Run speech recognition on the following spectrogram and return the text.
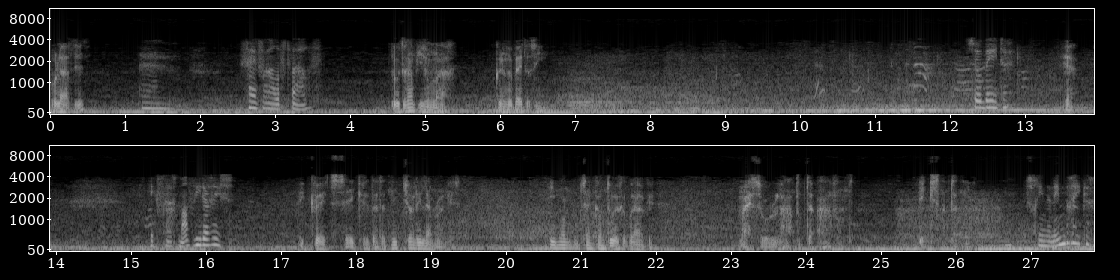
Hoe laat is het? Ehm, vijf voor half twaalf. Doe het raampje omlaag. Kunnen we beter zien. Zo beter. Ja. Ik vraag me af wie daar is. Ik weet zeker dat het niet Charlie Lamron is. Iemand moet zijn kantoor gebruiken. Maar zo laat op de avond. Ik snap dat niet. Misschien een inbreker.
